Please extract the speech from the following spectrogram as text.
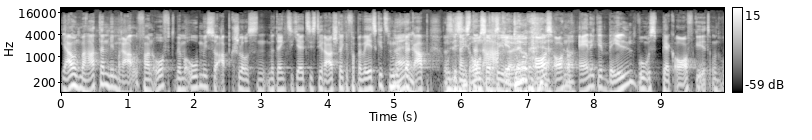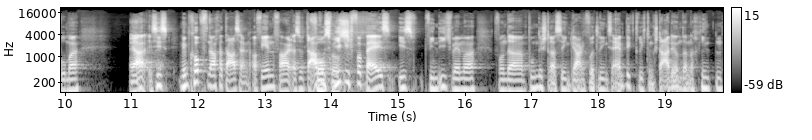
ja, und man hat dann mit dem Radlfahren oft, wenn man oben ist, so abgeschlossen, man denkt sich, ja, jetzt ist die Radstrecke vorbei, aber jetzt geht es nur noch Nein, bergab. das und ist es ein großer danach Fehler, ja. durchaus auch Ja. noch einige Wellen, wo es bergauf geht und wo man, ja, es ist mit dem Kopf nachher da sein, auf jeden Fall. Also da, wo es wirklich vorbei ist, ist, finde ich, wenn man von der Bundesstraße in Klagenfurt links einbiegt, Richtung Stadion, dann nach hinten,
